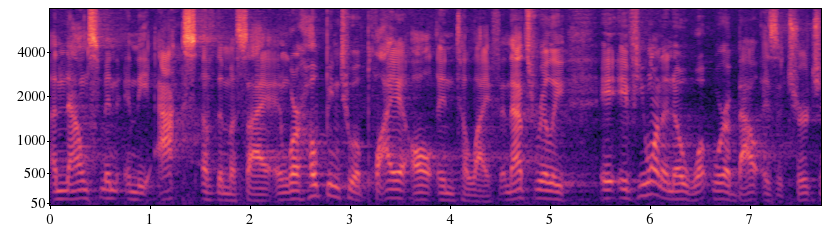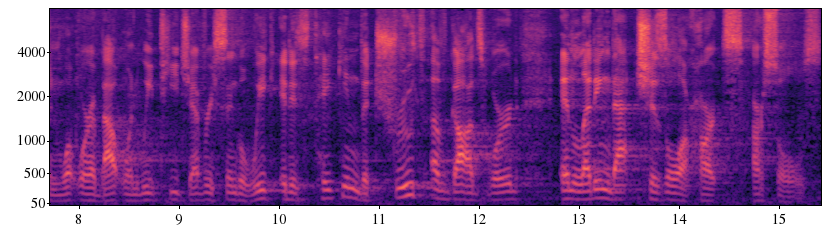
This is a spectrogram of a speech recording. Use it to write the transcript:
announcement, and the acts of the Messiah. And we're hoping to apply it all into life. And that's really, if you want to know what we're about as a church and what we're about when we teach every single week, it is taking the truth of God's word and letting that chisel our hearts, our souls,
